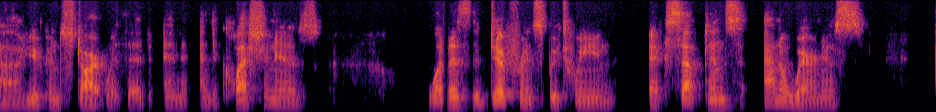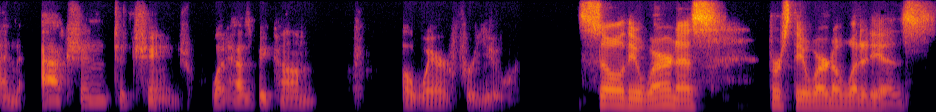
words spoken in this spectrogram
uh, you can start with it. And and the question is, what is the difference between acceptance and awareness, and action to change? What has become aware for you? So the awareness, first the awareness of what it is,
